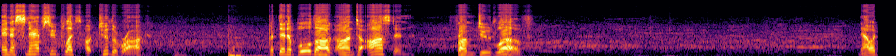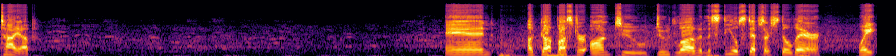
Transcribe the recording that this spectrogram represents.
and a snap suplex uh, to The Rock, but then a Bulldog onto Austin from Dude Love. Now a tie-up. And a gutbuster onto Dude Love, and the steel steps are still there. Wait,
